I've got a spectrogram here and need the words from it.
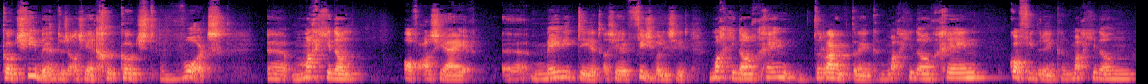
coachie bent, dus als jij gecoacht wordt, eh, mag je dan, of als jij mediteert, als jij visualiseert, mag je dan geen drank drinken? Mag je dan geen koffie drinken? Mag je dan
